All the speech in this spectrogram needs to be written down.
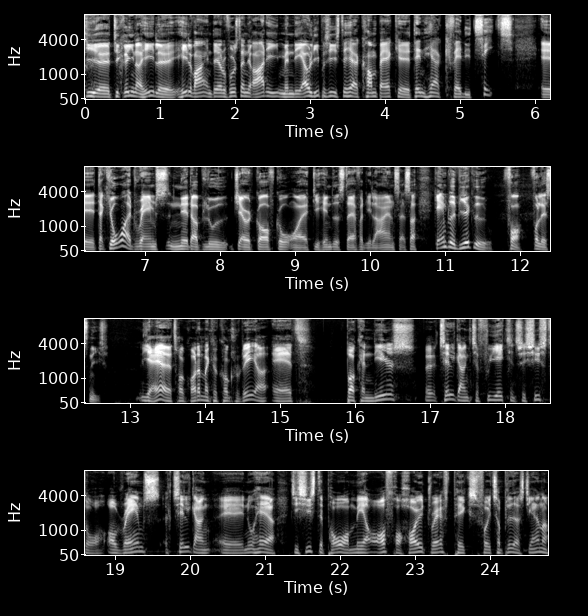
de, øh, de griner hele, hele vejen, det er du fuldstændig ret i, men det er jo lige præcis det her comeback, øh, den her kvalitet, øh, der gjorde, at Rams netop lod Jared Goff gå, og at de hentede Stafford i Lions. Altså, gamblet virkede jo for, for Les Snead. Ja, jeg tror godt, at man kan konkludere, at Buccaneers øh, tilgang til free agency sidste år, og Rams øh, tilgang øh, nu her de sidste par år med at ofre høje draft picks for etablerede stjerner,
